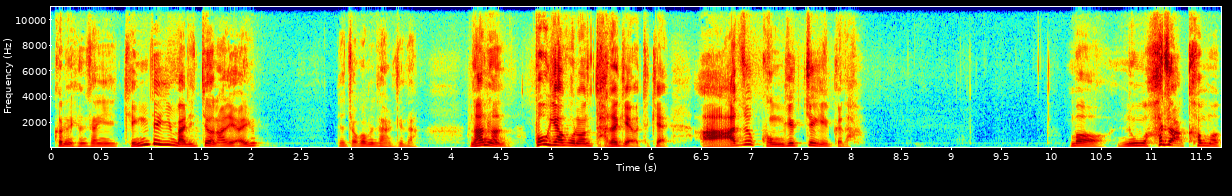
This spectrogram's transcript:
그런 현상이 굉장히 많이 뛰어나요. 조금 이따 할 거다. 나는 보기하고는 다르게 어떻게 아주 공격적일 거다. 뭐, 누구 하자 하면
